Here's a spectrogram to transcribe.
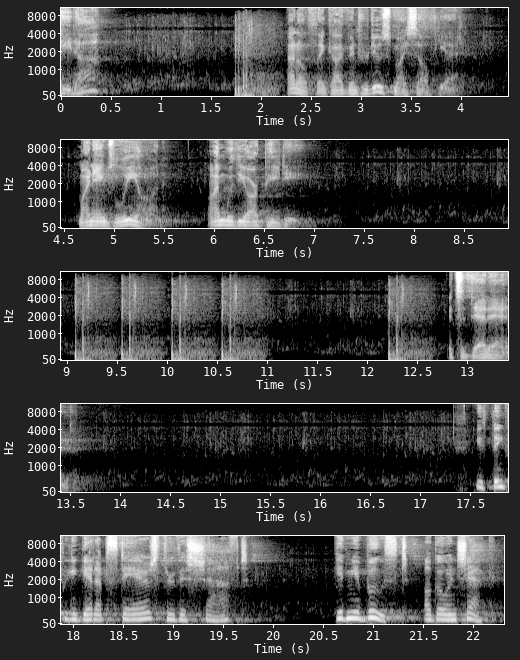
Ada? I don't think I've introduced myself yet. My name's Leon. I'm with the RPD. It's a dead end. You think we can get upstairs through this shaft? Give me a boost. I'll go and check.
